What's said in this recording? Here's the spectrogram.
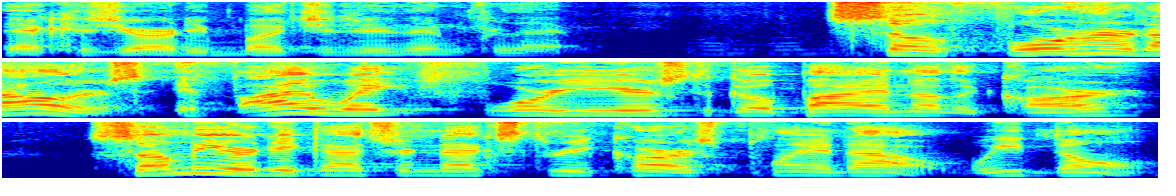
Yeah, because you already budgeted in for that. So four hundred dollars. If I wait four years to go buy another car, some of you already got your next three cars planned out. We don't.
